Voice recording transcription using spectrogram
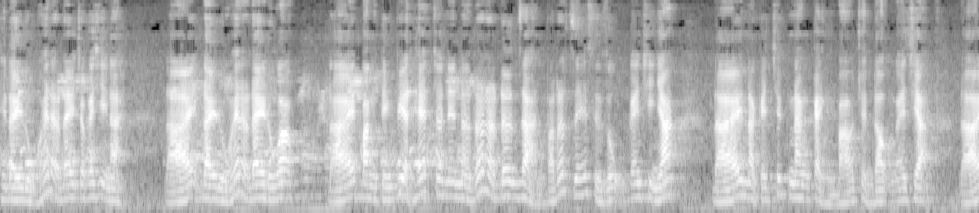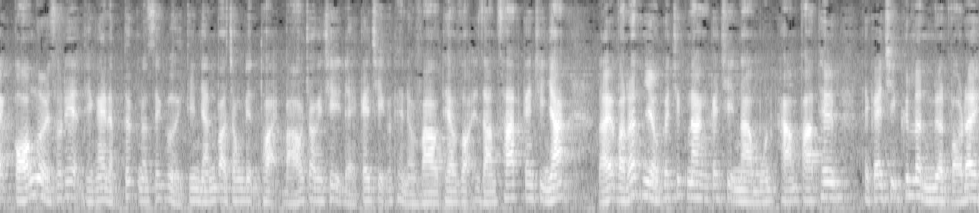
thì đầy đủ hết ở đây cho các chị này. Đấy, đầy đủ hết ở đây đúng không? Đấy, bằng tiếng Việt hết cho nên là rất là đơn giản và rất dễ sử dụng các anh chị nhá. Đấy, là cái chức năng cảnh báo chuyển động các anh chị ạ. Đấy, có người xuất hiện thì ngay lập tức nó sẽ gửi tin nhắn vào trong điện thoại báo cho các chị để các chị có thể là vào theo dõi, giám sát các anh chị nhé Đấy, và rất nhiều cái chức năng các chị nào muốn khám phá thêm thì các anh chị cứ lần lượt vào đây.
